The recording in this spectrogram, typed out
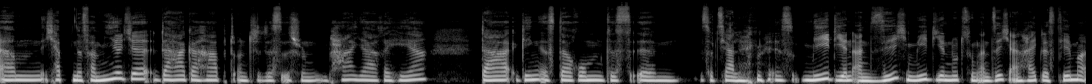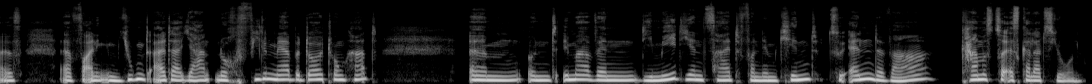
Ähm, ich habe eine Familie da gehabt und das ist schon ein paar Jahre her. Da ging es darum, dass ähm, soziale Medien an sich, Mediennutzung an sich ein heikles Thema ist, äh, vor allen Dingen im Jugendalter ja noch viel mehr Bedeutung hat. Ähm, und immer wenn die Medienzeit von dem Kind zu Ende war, kam es zur Eskalation.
